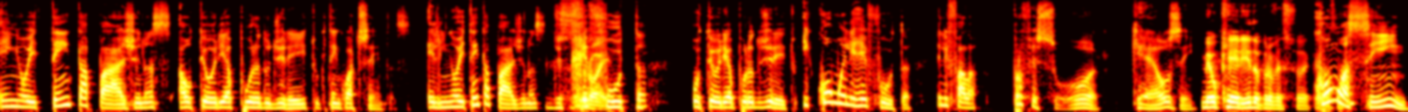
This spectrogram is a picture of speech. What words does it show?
em 80 páginas ao Teoria Pura do Direito, que tem 400. Ele, em 80 páginas, Destrói. refuta o Teoria Pura do Direito. E como ele refuta? Ele fala, professor Kelsen, meu querido professor. como assim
